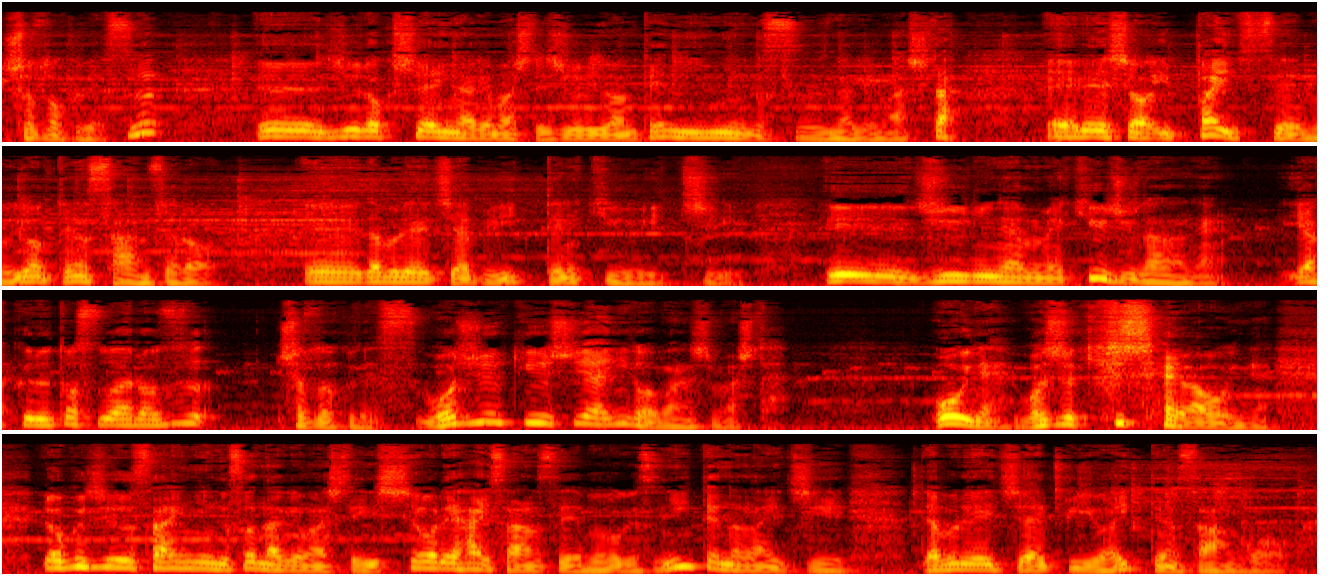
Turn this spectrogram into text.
所属です。えー、16試合に投げまして14.2イニングス投げました。えー、0勝1敗1セーブ4.30、えー、WHIP1.91、えー、12年目97年、ヤクルトスワローズ所属です。59試合に登板しました。多いね。59試合は多いね。63イニングスを投げまして、1勝0敗3セーブ、ボゲス2.71、WHIP は1.35、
